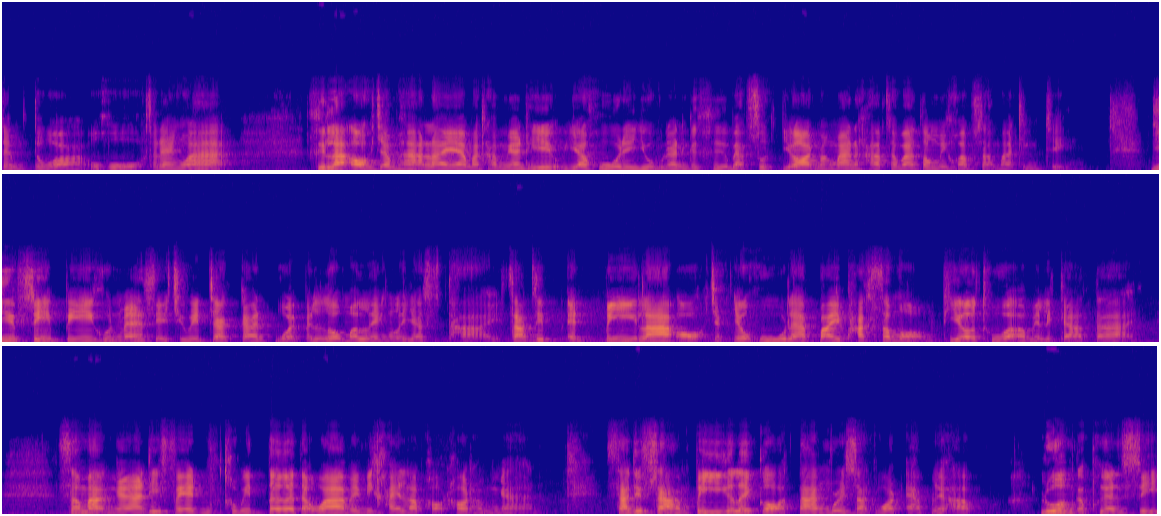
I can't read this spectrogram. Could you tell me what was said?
เต็มตัว โอ้โห แสดงว่า คือลาออกจากมหาลัยมาทำงานที่ Yahoo ในยุคนั้นก็คือแบบสุดยอดมากๆนะครับ แต่ว่าต้องมีความสามารถจริง ๆ24 ปีคุณแม่เสียชีวิตจากการป่วยเป็นโรคมะเร็งระยะสุดท้าย 31 ปีลาออกจาก Yahoo และไปพักสมองเที่ยวทั่วอเมริกาใต้ สมัครงานที่ Facebook Twitter แต่ว่าไม่มีใครรับเขาเข้าทำงาน 33 ปีก็เลยก่อตั้งบริษัท WhatsApp เลยครับ ร่วมกับเพื่อนสี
